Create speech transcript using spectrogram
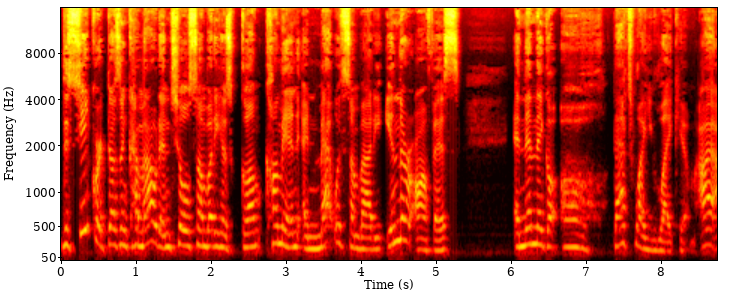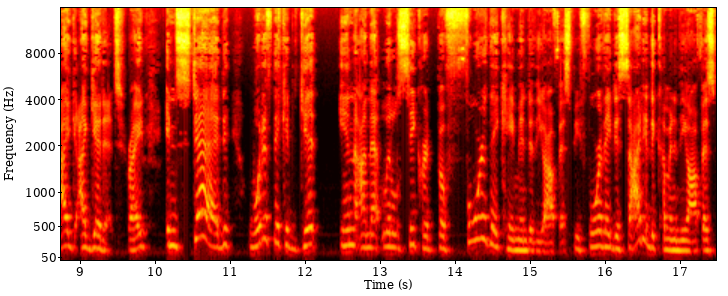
the secret doesn't come out until somebody has come, come in and met with somebody in their office. And then they go, Oh, that's why you like him. I, I, I get it, right? Instead, what if they could get in on that little secret before they came into the office, before they decided to come into the office,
